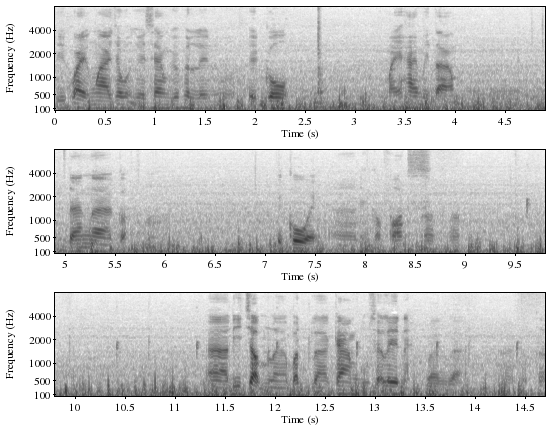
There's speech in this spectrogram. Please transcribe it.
tí quay ngoài cho mọi người xem cái phần lên eco máy 28 đang là có Cái cô ấy. ờ, để có Ford Vâng, vâng. à đi chậm là bật là cam cũng sẽ lên này Vâng dạ. À,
